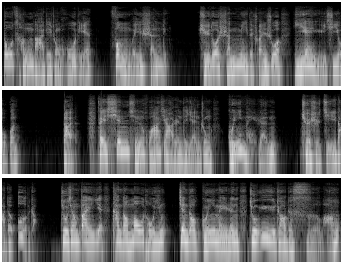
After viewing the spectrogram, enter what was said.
都曾把这种蝴蝶奉为神灵，许多神秘的传说也与其有关。但在先秦华夏人的眼中，鬼美人却是极大的恶兆，就像半夜看到猫头鹰。见到鬼美人就预兆着死亡。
